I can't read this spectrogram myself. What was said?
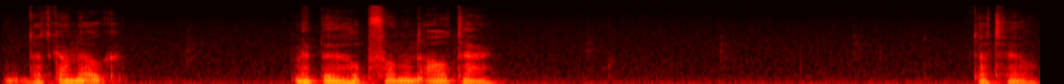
Dat kan ook met behulp van een altaar. Dat wel.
